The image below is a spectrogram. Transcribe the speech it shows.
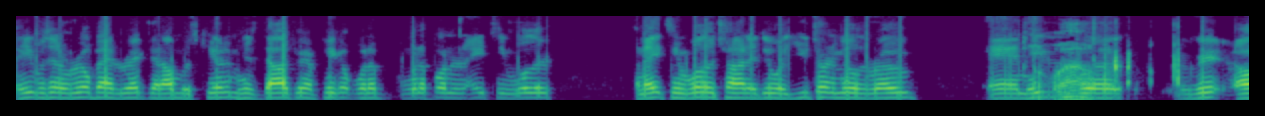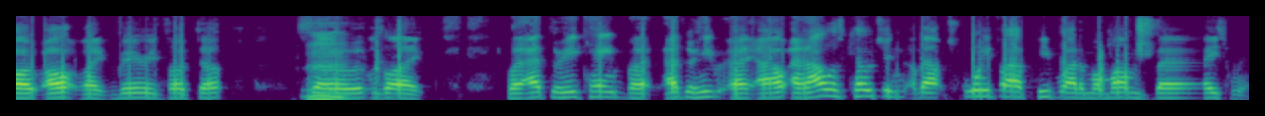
he was in a real bad wreck that almost killed him. His Dodge Ram pickup went up went up under an eighteen wheeler, an eighteen wheeler trying to do a U turn in the middle of the road, and he wow. was very, all, all, like very fucked up. So mm. it was like, but after he came, but after he I, I, and I was coaching about twenty five people out of my mom's basement.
